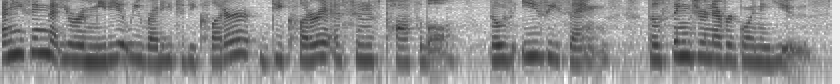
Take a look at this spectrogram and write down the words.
anything that you're immediately ready to declutter, declutter it as soon as possible. Those easy things, those things you're never going to use.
